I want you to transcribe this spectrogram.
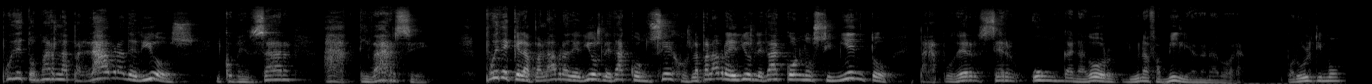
puede tomar la palabra de Dios y comenzar a activarse. Puede que la palabra de Dios le da consejos, la palabra de Dios le da conocimiento para poder ser un ganador y una familia ganadora. Por último,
